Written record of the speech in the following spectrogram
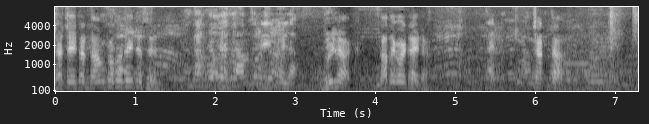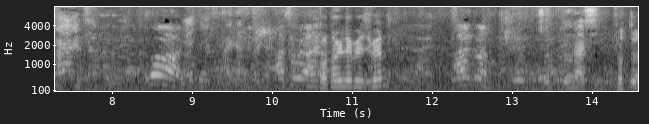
চাচা এটার দাম কত চাইতেছেন? দুই লাখ। দাঁতে কয়টা এটা? চারটা। কত হইলে বেচবেন? সত্তর আশি। সত্তর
